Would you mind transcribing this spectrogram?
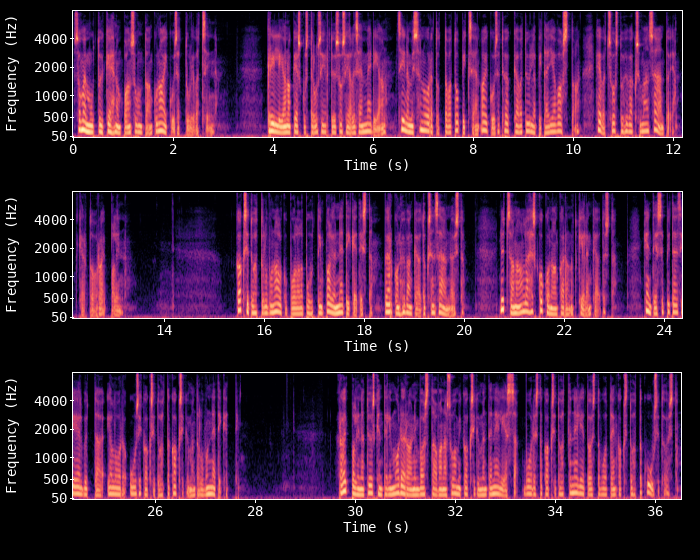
Some muuttui kehnompaan suuntaan, kun aikuiset tulivat sinne. Grillijona keskustelu siirtyi sosiaaliseen mediaan. Siinä missä nuoret ottavat opikseen, aikuiset hyökkäävät ylläpitäjiä vastaan. He eivät suostu hyväksymään sääntöjä, kertoo Raippalina. 2000-luvun alkupuolella puhuttiin paljon netiketistä, verkon hyvän käytöksen säännöistä. Nyt sana on lähes kokonaan kadonnut kielenkäytöstä. Kenties se pitäisi elvyttää ja luoda uusi 2020-luvun netiketti. Raippalina työskenteli moderoinnin vastaavana Suomi 24 vuodesta 2014 vuoteen 2016.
